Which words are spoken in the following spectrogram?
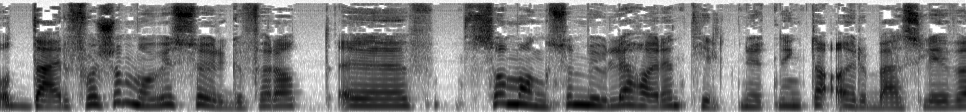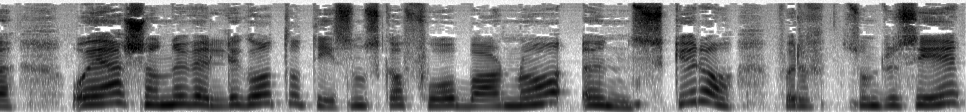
Og Derfor så må vi sørge for at eh, så mange som mulig har en tilknytning til arbeidslivet. Og jeg skjønner veldig godt at de som skal få barn nå, ønsker å, for, som du sier,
